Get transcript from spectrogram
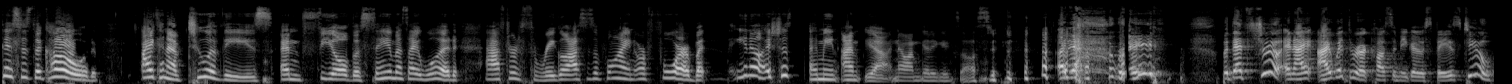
This is the code. I can have two of these and feel the same as I would after three glasses of wine or four. But, you know, it's just, I mean, I'm, yeah, now I'm getting exhausted. right? But that's true. And I, I went through a Casamigos phase too.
